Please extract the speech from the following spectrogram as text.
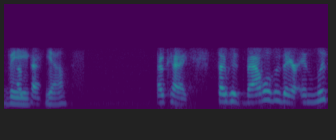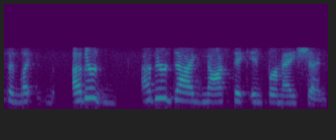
vague. Okay. Yeah. Okay, so his vowels are there, and listen, let other other diagnostic information.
